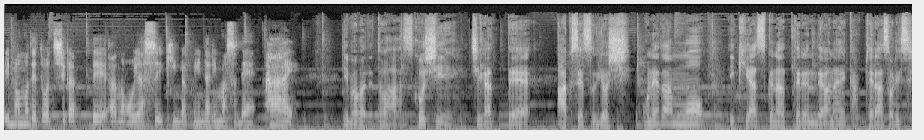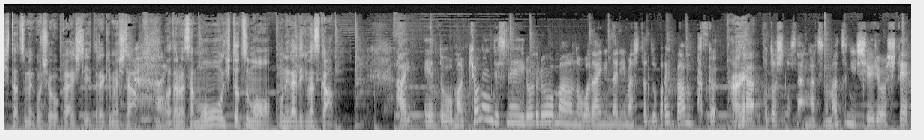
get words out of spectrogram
今までとは違ってあのお安い金額になりますね。はい。今までとは少し違ってアクセスよしお値段も行きやすくなってるんではないか。テラソリス一つ目ご紹介していただきました、はい。渡辺さんもう一つもお願いできますか？はいえーとまあ、去年ですねいろいろ、まあ、あの話題になりましたドバイ万博はい。が今年の3月の末に終了して、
